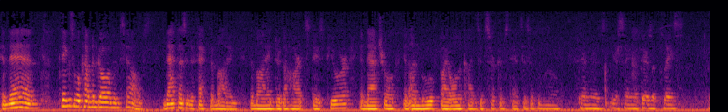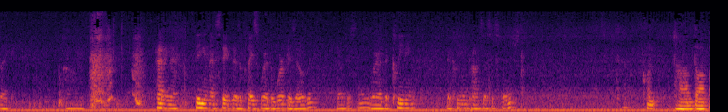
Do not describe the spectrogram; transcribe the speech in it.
And then things will come and go of themselves. That doesn't affect the mind. The mind or the heart stays pure and natural and unmoved by all the kinds of circumstances of the world. Then you're saying that there's a place, like, um, having that, being in that state, there's a place where the work is over. Is that what you're saying? Where the cleaning, the cleaning process is finished. คนถามต่อไป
